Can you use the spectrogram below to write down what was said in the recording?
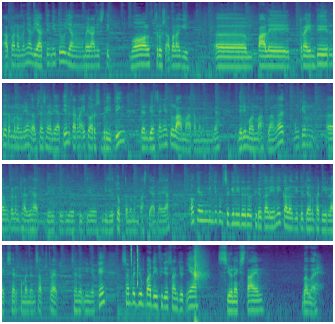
apa namanya liatin itu yang melanistic wolf terus apa lagi? Um, pale reindeer itu teman-teman ya nggak bisa saya liatin karena itu harus breeding dan biasanya itu lama teman-teman ya jadi mohon maaf banget mungkin um, kalian bisa lihat di video-video di YouTube teman-teman pasti ada ya. Oke mungkin cukup segini dulu video kali ini. Kalau gitu jangan lupa di like share comment dan subscribe channel ini oke? Sampai jumpa di video selanjutnya. See you next time Bye bye.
